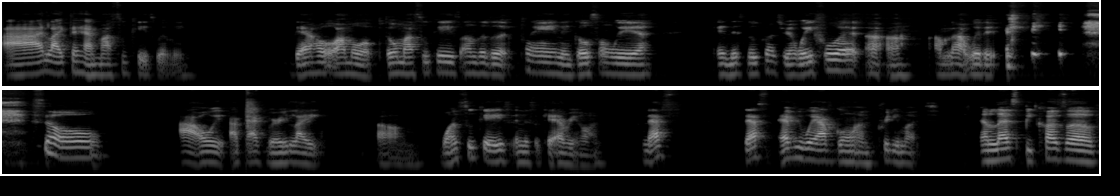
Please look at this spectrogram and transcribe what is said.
I like to have my suitcase with me. That whole, I'm to throw my suitcase under the plane and go somewhere in this new country and wait for it. Uh uh-uh, uh, i am not with it. so, I always, I pack very light. Um, one suitcase and it's a carry on. That's that's everywhere I've gone pretty much. Unless because of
